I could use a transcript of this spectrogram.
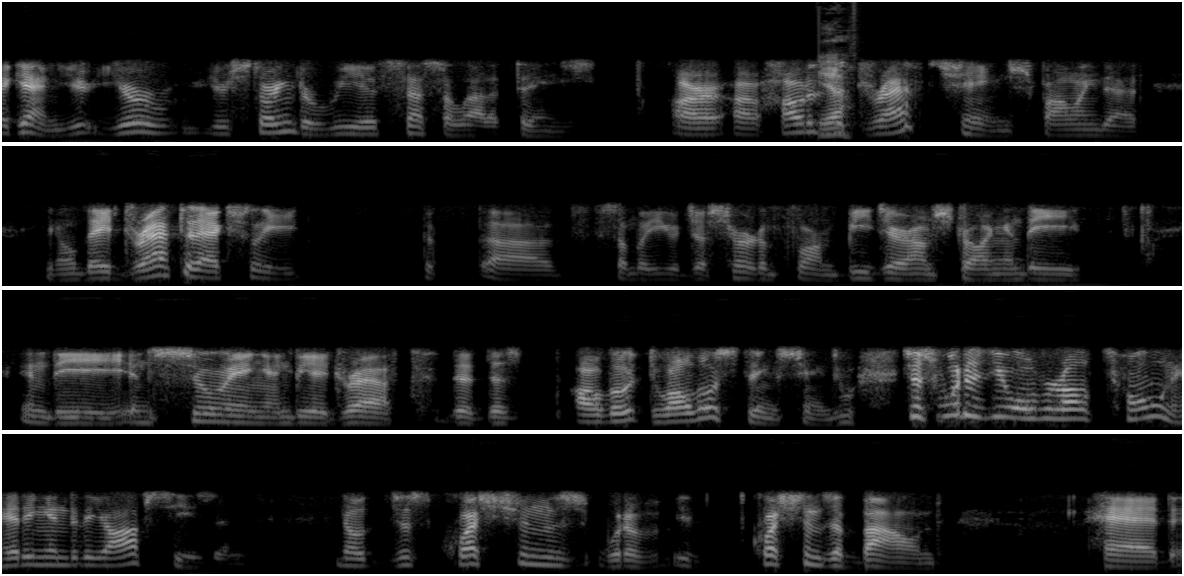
again, you're you're you're starting to reassess a lot of things. Are, are how does yeah. the draft change following that? You know, they drafted actually the, uh, somebody you just heard him from, B.J. Armstrong, in the in the ensuing NBA draft. Does all those, do all those things change? Just what is the overall tone heading into the off season? You know, just questions would have questions abound had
